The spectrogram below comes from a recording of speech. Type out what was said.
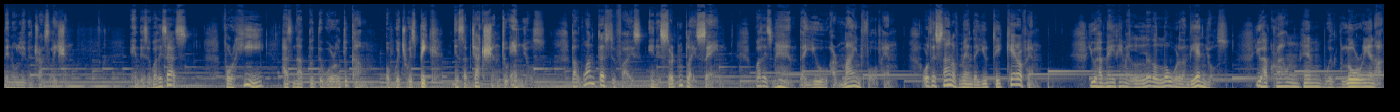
the New Living Translation. And this is what it says For he has not put the world to come, of which we speak, in subjection to angels. But one testifies in a certain place, saying, What is man that you are mindful of him? or the Son of Man that you take care of him. You have made him a little lower than the angels. You have crowned him with glory and honor,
